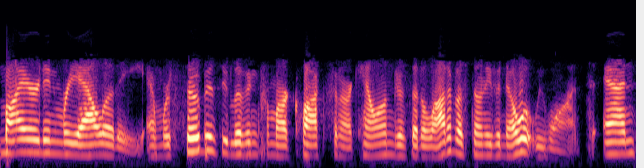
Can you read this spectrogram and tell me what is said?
mired in reality and we're so busy living from our clocks and our calendars that a lot of us don't even know what we want. And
